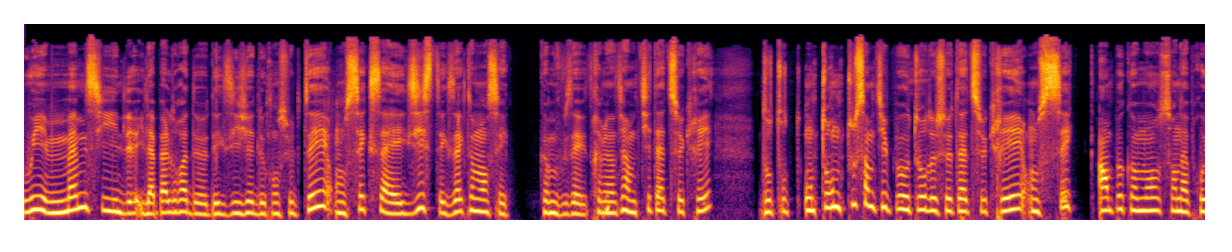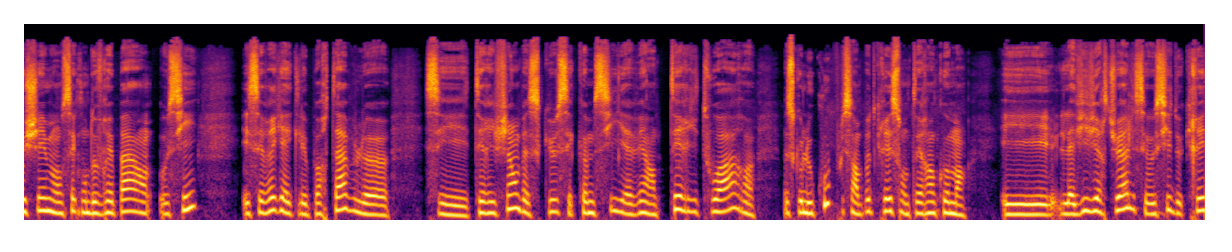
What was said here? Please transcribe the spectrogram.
Oui, même s'il n'a pas le droit d'exiger de, le consulter, on sait que ça existe exactement. C'est, comme vous avez très bien dit, un petit tas de secrets dont on, on, tourne tous un petit peu autour de ce tas de secrets. On sait un peu comment s'en approcher, mais on sait qu'on ne devrait pas aussi. Et c'est vrai qu'avec les portables, euh, c'est terrifiant parce que c'est comme s'il y avait un territoire. Parce que le couple, c'est un peu de créer son terrain commun. Et la vie virtuelle, c'est aussi de créer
